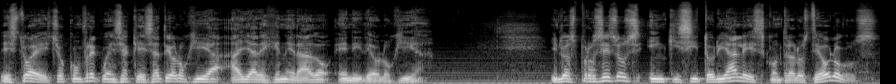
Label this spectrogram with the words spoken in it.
Esto ha hecho con frecuencia que esa teología haya degenerado en ideología. Y los procesos inquisitoriales contra los teólogos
